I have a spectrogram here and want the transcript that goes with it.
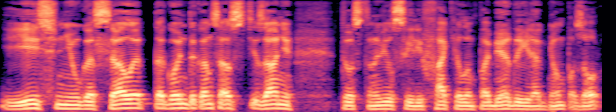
И если не угасал этот огонь до конца состязания, то становился или факелом победы, или огнем позора.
